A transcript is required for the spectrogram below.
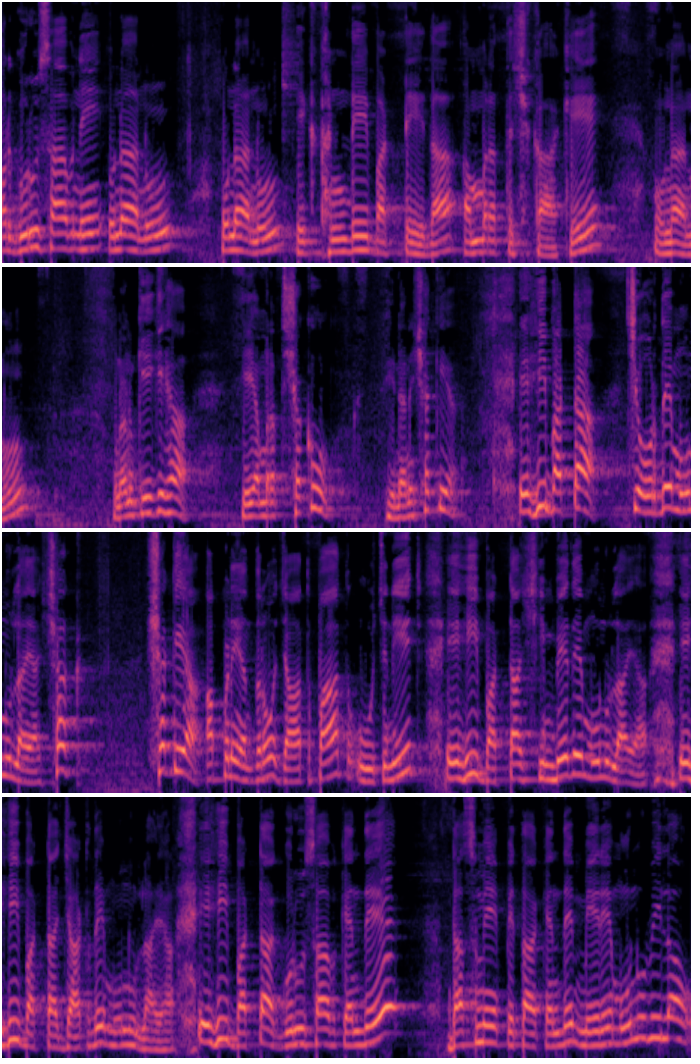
ਔਰ ਗੁਰੂ ਸਾਹਿਬ ਨੇ ਉਹਨਾਂ ਨੂੰ ਉਹਨਾਂ ਨੂੰ ਇੱਕ ਖੰਡੇ ਬਾਟੇ ਦਾ ਅੰਮ੍ਰਿਤ ਛਕਾ ਕੇ ਉਹਨਾਂ ਨੂੰ ਉਹਨਾਂ ਨੂੰ ਕੀ ਕਿਹਾ? ਇਹ ਅੰਮ੍ਰਿਤ ਛਕੋ। ਇਹਨਾਂ ਨੇ ਛਕਿਆ। ਇਹੀ ਬਾਟਾ ਚੋਰ ਦੇ ਮੂੰਹ ਨੂੰ ਲਾਇਆ। ਛਕ। ਛਕਿਆ। ਆਪਣੇ ਅੰਦਰੋਂ ਜਾਤ ਪਾਤ ਊਚ ਨੀਚ ਇਹੀ ਬਾਟਾ ਸ਼ਿੰਬੇ ਦੇ ਮੂੰਹ ਨੂੰ ਲਾਇਆ। ਇਹੀ ਬਾਟਾ ਜੱਟ ਦੇ ਮੂੰਹ ਨੂੰ ਲਾਇਆ। ਇਹੀ ਬਾਟਾ ਗੁਰੂ ਸਾਹਿਬ ਕਹਿੰਦੇ, ਦਸਵੇਂ ਪਿਤਾ ਕਹਿੰਦੇ, ਮੇਰੇ ਮੂੰਹ ਨੂੰ ਵੀ ਲਾਓ।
